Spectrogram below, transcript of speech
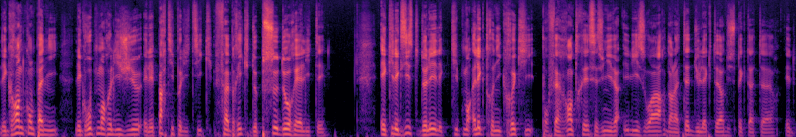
les grandes compagnies, les groupements religieux et les partis politiques fabriquent de pseudo-réalités. Et qu'il existe de l'équipement électronique requis pour faire rentrer ces univers illusoires dans la tête du lecteur, du spectateur et de-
